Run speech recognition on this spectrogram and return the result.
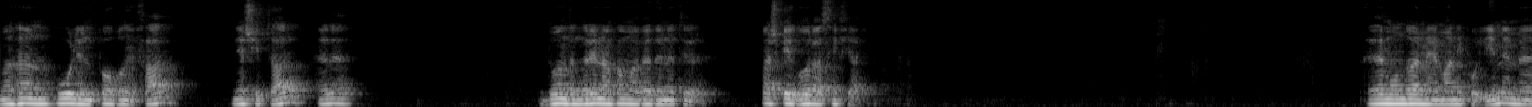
Me thënë ulin popullin farë, ne shqiptarët edhe Duan të ngrenë akoma veten e tyre, pa shpjeguar asnjë fjalë. Edhe mundohen me manipulime, me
